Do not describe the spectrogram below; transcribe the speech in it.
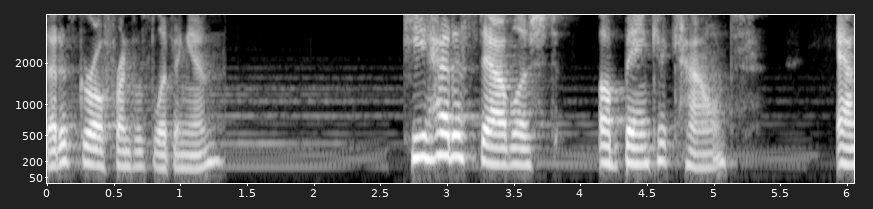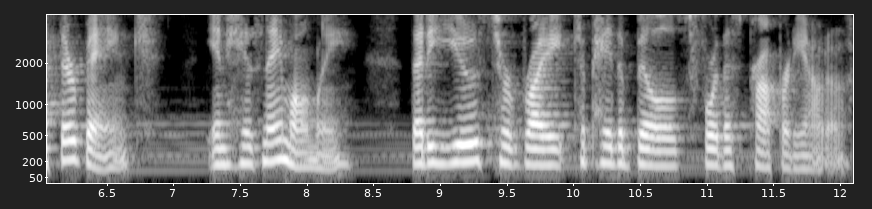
that his girlfriend was living in. He had established a bank account at their bank in his name only that he used to write to pay the bills for this property out of.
